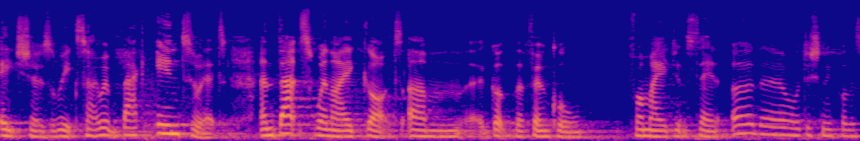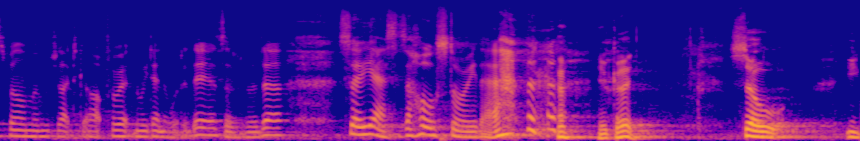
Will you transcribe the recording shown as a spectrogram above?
eight shows a week, so I went back into it, and that's when I got um, got the phone call from my agent saying, "Oh, they're auditioning for this film, and would you like to go up for it?" And we don't know what it is. Da, da, da. So yes, there's a whole story there. You're good. So you,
